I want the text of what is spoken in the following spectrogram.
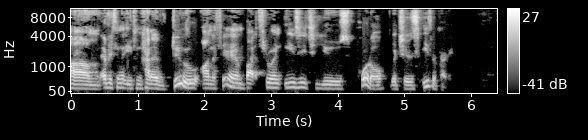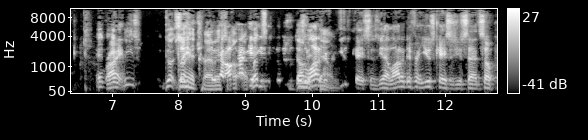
Um, everything that you can kind of do on Ethereum, but through an easy to use portal, which is Etherparty. And, Right. and these, go, So go ahead, Travis. got all Uh, there's a lot of down. different use cases. Yeah, a lot of different use cases you said. So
